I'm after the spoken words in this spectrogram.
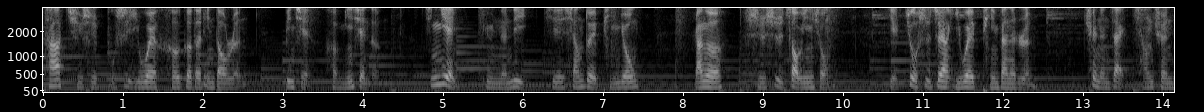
他其实不是一位合格的领导人，并且很明显的经验与能力皆相对平庸。然而时势造英雄，也就是这样一位平凡的人，却能在强权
